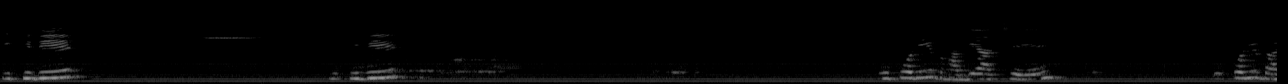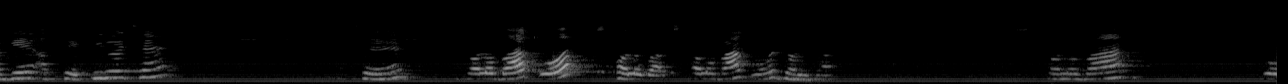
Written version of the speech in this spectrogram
পৃথিবীর পৃথিবীর উপরি ভাগে আছে উপরি ভাগে আছে, কি রয়েছে? আছে জলভাগ ও স্থলভাগ স্থলভাগ ও জলভাগ স্থলভাগ ও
